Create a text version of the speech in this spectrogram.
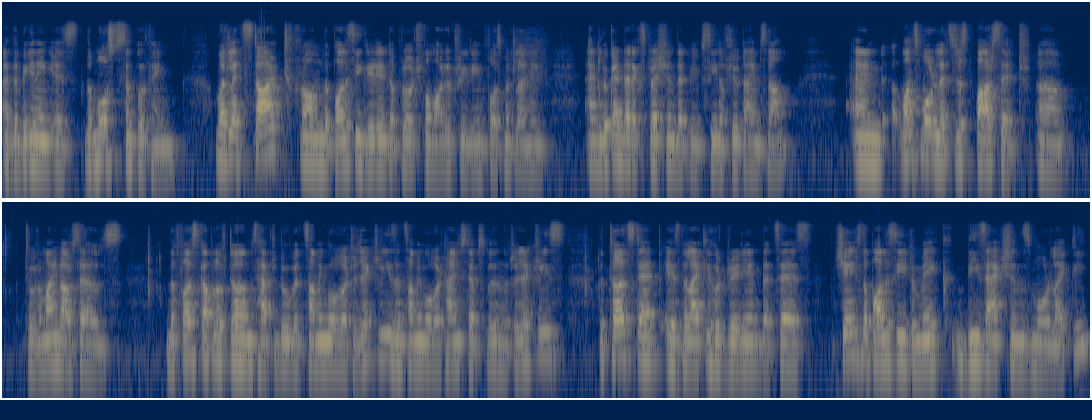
at the beginning is the most simple thing. But let's start from the policy gradient approach for model-free reinforcement learning and look at that expression that we've seen a few times now. And once more, let's just parse it uh, to remind ourselves the first couple of terms have to do with summing over trajectories and summing over time steps within the trajectories. The third step is the likelihood gradient that says change the policy to make these actions more likely.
